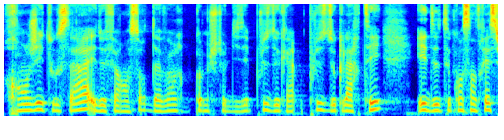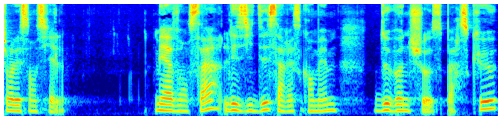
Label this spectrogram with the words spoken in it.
ranger tout ça et de faire en sorte d'avoir, comme je te le disais, plus de, plus de clarté et de te concentrer sur l'essentiel. Mais avant ça, les idées, ça reste quand même de bonnes choses parce que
